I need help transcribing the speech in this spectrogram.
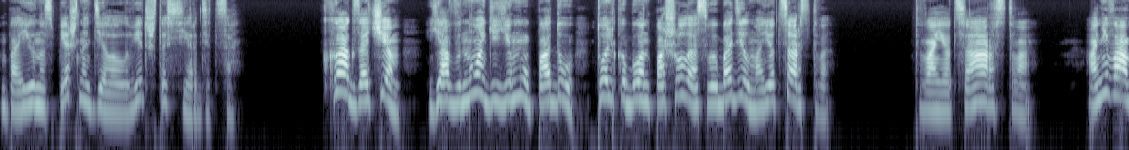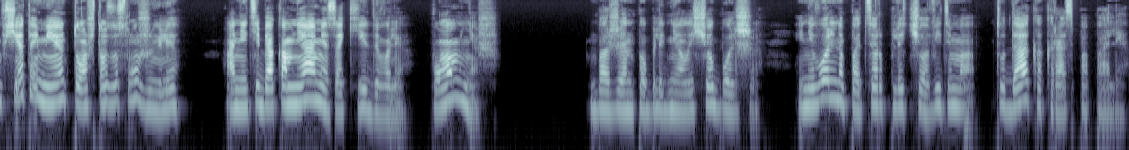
Баюн успешно делал вид, что сердится. Как зачем? Я в ноги ему паду, только бы он пошел и освободил мое царство. Твое царство. Они вообще-то имеют то, что заслужили. Они тебя камнями закидывали, помнишь? Бажен побледнел еще больше и невольно потер плечо, видимо, туда как раз попали.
